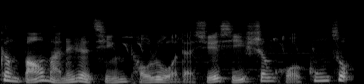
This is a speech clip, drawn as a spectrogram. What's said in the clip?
更饱满的热情投入我的学习、生活、工作。”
